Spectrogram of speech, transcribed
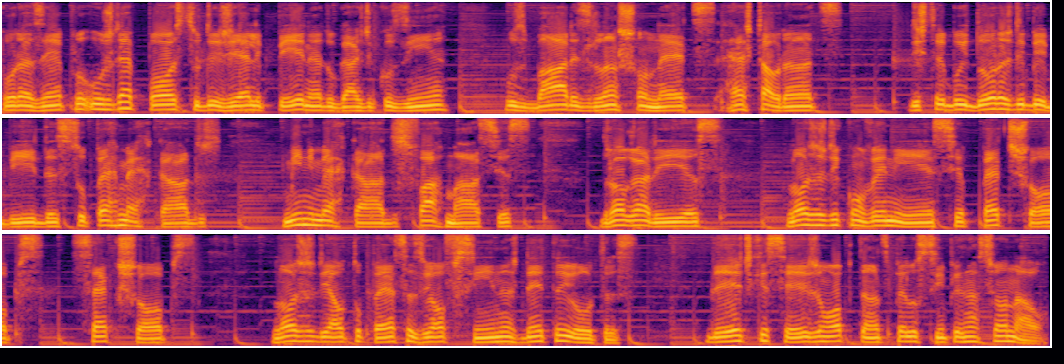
por exemplo, os depósitos de GLP, né, do gás de cozinha, os bares, lanchonetes, restaurantes, distribuidoras de bebidas, supermercados, mini-mercados, farmácias, drogarias, lojas de conveniência, pet shops, sex shops, lojas de autopeças e oficinas, dentre outras, desde que sejam optantes pelo Simples Nacional.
